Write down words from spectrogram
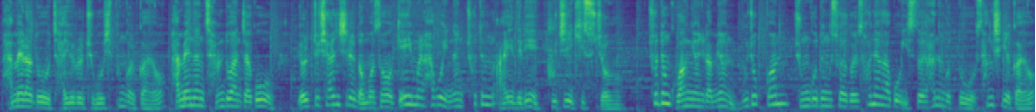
밤에라도 자유를 주고 싶은 걸까요? 밤에는 잠도 안 자고 12시 1시를 넘어서 게임을 하고 있는 초등 아이들이 부지 기수죠. 초등 고학년이라면 무조건 중고등 수학을 선행하고 있어야 하는 것도 상식일까요?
